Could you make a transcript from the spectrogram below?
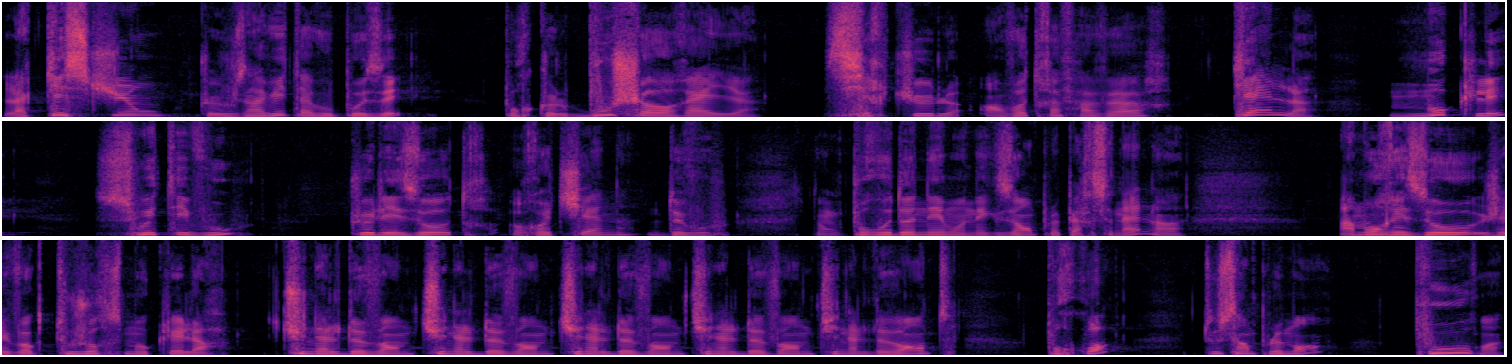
la question que je vous invite à vous poser pour que le bouche à oreille circule en votre faveur, quel mot-clé souhaitez-vous que les autres retiennent de vous? Donc pour vous donner mon exemple personnel, à mon réseau, j'évoque toujours ce mot-clé-là. Tunnel de vente, tunnel de vente, tunnel de vente, tunnel de vente, tunnel de vente. Pourquoi? Tout simplement pour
